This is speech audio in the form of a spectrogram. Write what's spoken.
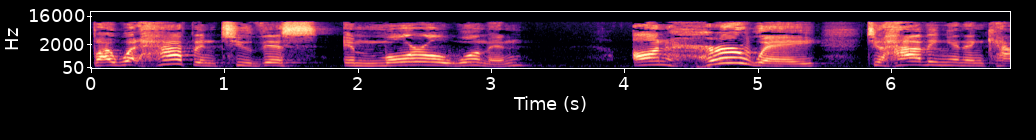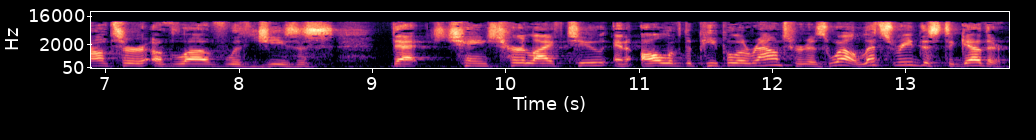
by what happened to this immoral woman on her way to having an encounter of love with Jesus that changed her life too, and all of the people around her as well. Let's read this together.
